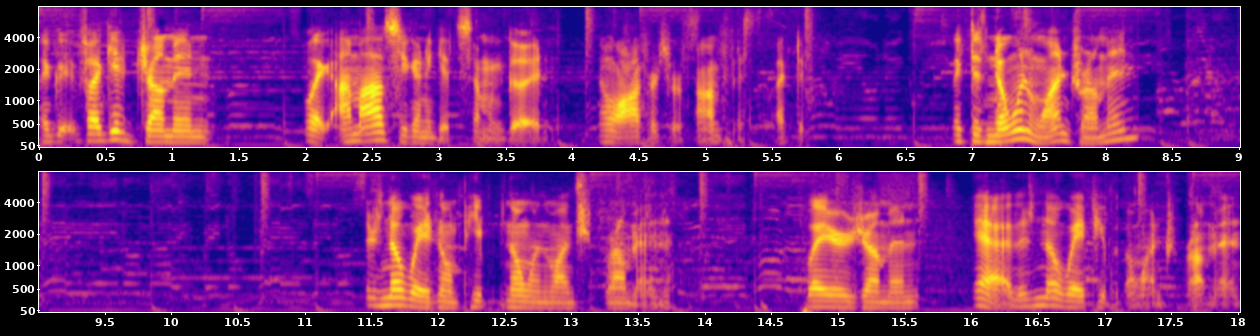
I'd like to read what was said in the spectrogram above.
like if I give Drummond, like I'm obviously gonna get someone good. No offers were found for the selected. Like, does no one want Drummond? There's no way no people, no one wants Drummond. Player Drummond. Yeah, there's no way people don't want Drummond.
